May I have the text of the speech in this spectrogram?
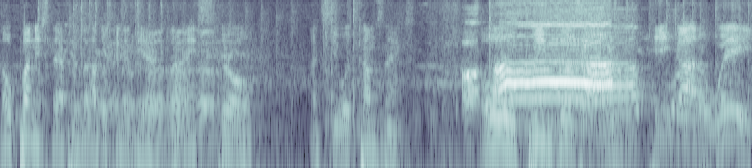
No punish there from the Hadouken in the air. Nice throw. Let's see what comes next. Oh, oh Queen just uh, he got away.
